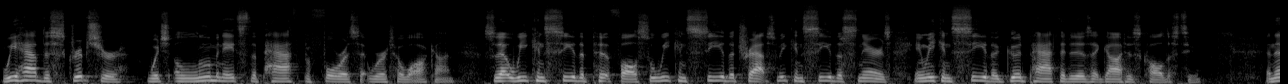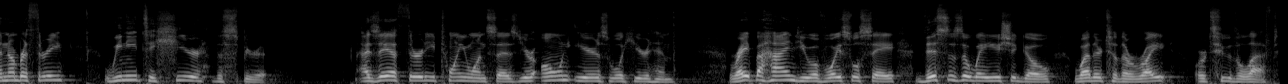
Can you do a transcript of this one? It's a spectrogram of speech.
We have the scripture which illuminates the path before us that we're to walk on, so that we can see the pitfalls, so we can see the traps, we can see the snares, and we can see the good path that it is that God has called us to. And then number three, we need to hear the Spirit. Isaiah 30, 21 says, Your own ears will hear him. Right behind you, a voice will say, This is the way you should go, whether to the right or to the left.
